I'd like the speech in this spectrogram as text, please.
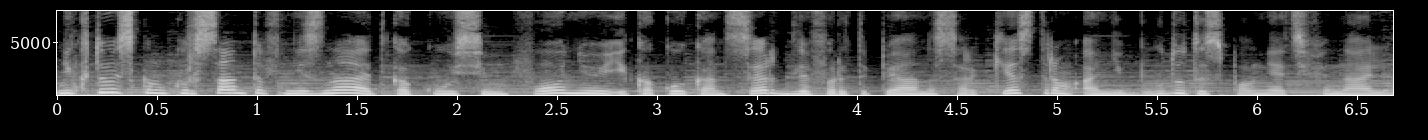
Никто из конкурсантов не знает, какую симфонию и какой концерт для фортепиано с оркестром они будут исполнять в финале.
